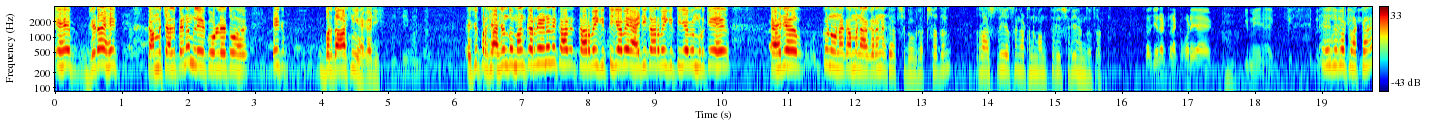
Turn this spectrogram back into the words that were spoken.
ਇਹ ਜਿਹੜਾ ਇਹ ਕੰਮ ਚੱਲ ਪਿਆ ਨਾ ਮਲੇਰਕੋਟਲੇ ਤੋਂ ਇਹ- ਬਰਦਾਸ਼ਤ ਨਹੀਂ ਹੈਗਾ ਜੀ। ਇਸ ਪ੍ਰਸ਼ਾਸਨ ਤੋਂ ਮੰਗ ਕਰਦੇ ਇਹਨਾਂ ਦੇ ਕਾਰ- ਕਾਰਵਾਈ ਕੀਤੀ ਜਾਵੇ ਇਹੋ ਜੀ ਕਾਰਵਾਈ ਕੀਤੀ ਜਾਵੇ ਮੁੜ ਕੇ ਇਹ ਇਹੋ ਜਿਹਾ ਘਿਨੌਣਾ ਕੰਮ ਨਾ ਕਰਨ। ਅਧਿਕਸ਼ ਗਊ ਰੱਖਿਆ ਦਲ ਰਾਸ਼ਟਰੀ ਸੰਗਠਨ ਮੰਤਰੀ ਸ਼੍ਰੀ ਹਿੰਦੂ ਤਖਤ। ਸਰ ਜਿਹੜਾ ਟਰੱਕ ਫੜਿਆ ਹੈ ਕਿਵੇਂ ਹੈ? ਇਹ ਜਿਹੜਾ ਟਰੱਕ ਹੈ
